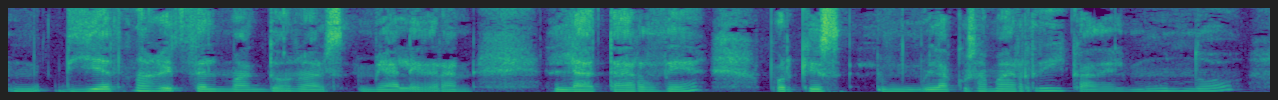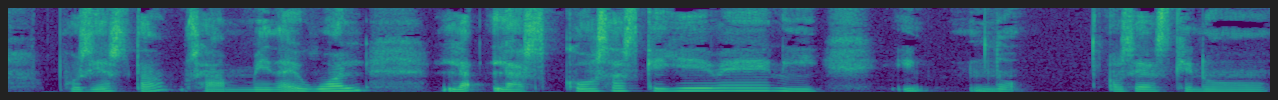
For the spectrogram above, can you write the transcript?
10 nuggets del McDonald's, me alegran la tarde porque es mm, la cosa más rica del mundo. Pues ya está. O sea, me da igual las cosas que lleven y, y no. O sea, es que no.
